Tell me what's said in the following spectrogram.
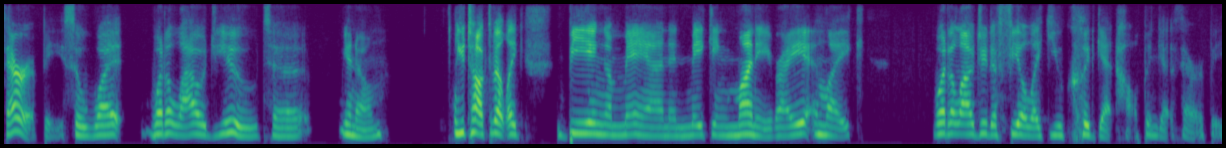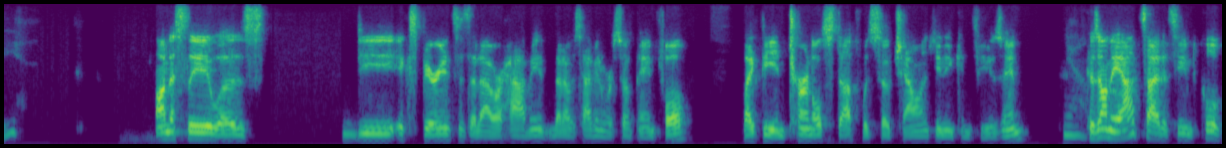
therapy. So, what what allowed you to, you know, you talked about like being a man and making money, right? And like, what allowed you to feel like you could get help and get therapy? Honestly, it was the experiences that I were having that I was having were so painful. Like the internal stuff was so challenging and confusing. Yeah. Because on the outside it seemed cool.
